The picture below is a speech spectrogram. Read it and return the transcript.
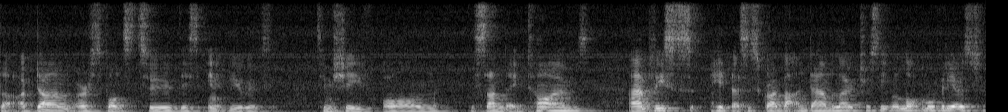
that I've done a response to this interview with Tim Shieff on the Sunday Times. And please hit that subscribe button down below to receive a lot more videos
